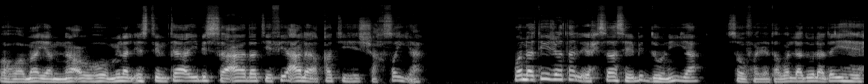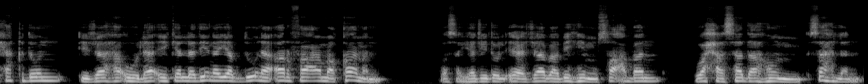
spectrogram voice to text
وهو ما يمنعه من الاستمتاع بالسعادة في علاقته الشخصية. ونتيجة الإحساس بالدونية سوف يتولد لديه حقد تجاه أولئك الذين يبدون أرفع مقاما، وسيجد الإعجاب بهم صعبا وحسدهم سهلا،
